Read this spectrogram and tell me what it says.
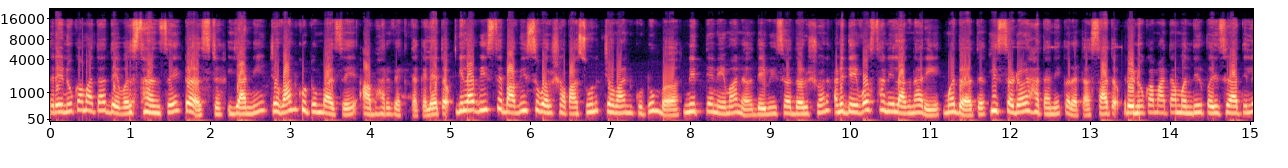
रेणुका माता देवस्थानचे ट्रस्ट यांनी जवान कुटुंबाचे आभार व्यक्त केलेत. गेल्या वीस ते बावीस वर्षापासून जवान कुटुंब नित्य नेमानं देवीचं दर्शन आणि देवस्थानी लागणारी मदत ही सडळ हाताने करत असतात. रेणुका माता मंदिर परिसरातील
